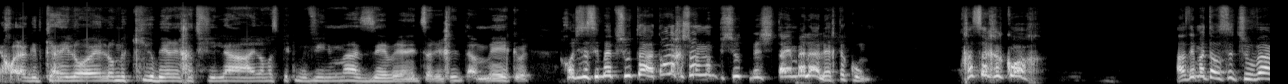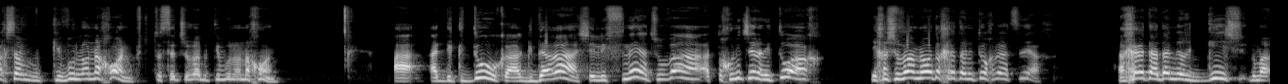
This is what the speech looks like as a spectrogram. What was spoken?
יכול להגיד, כי אני לא, לא מכיר בערך התפילה, אני לא מספיק מבין מה זה, ואני צריך להתעמק. יכול להיות שזו סיבה פשוטה, אתה הולך לישון פשוט בשתיים בלילה, איך תקום? חסר לך כוח. אז אם אתה עושה תשובה עכשיו בכיוון לא נכון, פשוט עושה תשובה בכיוון לא נכון. הדקדוק, ההגדרה שלפני התשובה, התוכנית של הניתוח, היא חשובה מאוד, אחרת הניתוח לא יצליח. אחרת האדם ירגיש, כלומר,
